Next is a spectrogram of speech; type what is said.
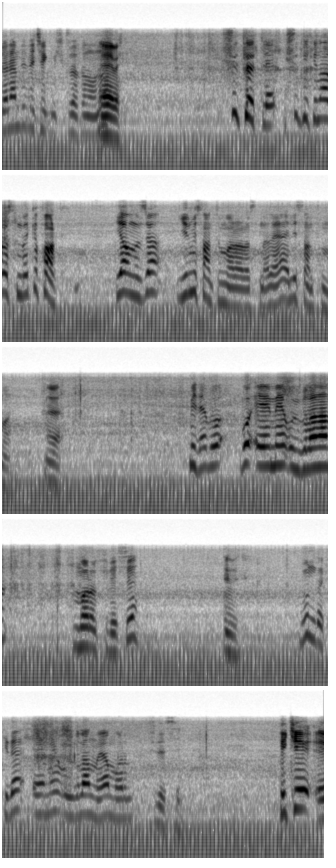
dönemde de çekmiştik zaten onu. Evet. Şu kökle şu kökün arasındaki fark yalnızca 20 santim var arasında veya 50 santim var. Evet. Bir de bu bu EM uygulanan marul fidesi. Evet. Bundaki de EM uygulanmayan marul fidesi. Peki e,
